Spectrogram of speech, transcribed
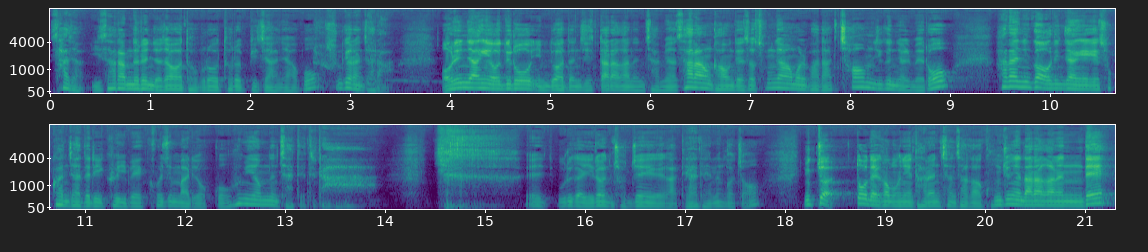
사자 이 사람들은 여자와 더불어 더럽히지 아니하고 순결한 자라 어린 양이 어디로 인도하든지 따라가는 자면 사람 가운데서 속량함을 받아 처음 익은 열매로 하나님과 어린 양에게 속한 자들이 그 입에 거짓말이 없고 흠이 없는 자들이라 이야, 우리가 이런 존재가 돼야 되는 거죠. 6절 또 내가 보니 다른 천사가 공중에 날아가는데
